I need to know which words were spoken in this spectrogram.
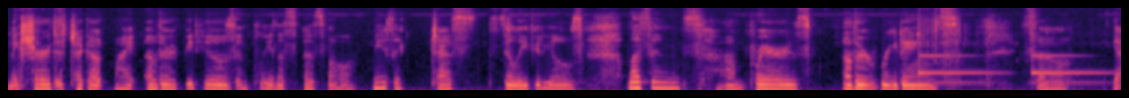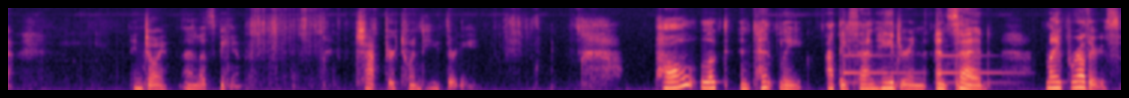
make sure to check out my other videos and playlists as well. Music, chess, silly videos, lessons, um, prayers, other readings. So yeah, enjoy and let's begin. Chapter 23 Paul looked intently at the Sanhedrin and said, my brothers,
